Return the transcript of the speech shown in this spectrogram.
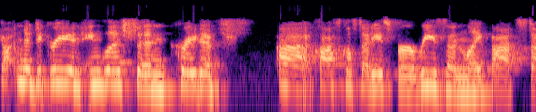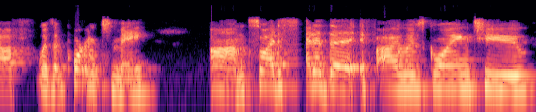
gotten a degree in English and creative, uh, classical studies for a reason. Like that stuff was important to me. Um, so I decided that if I was going to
